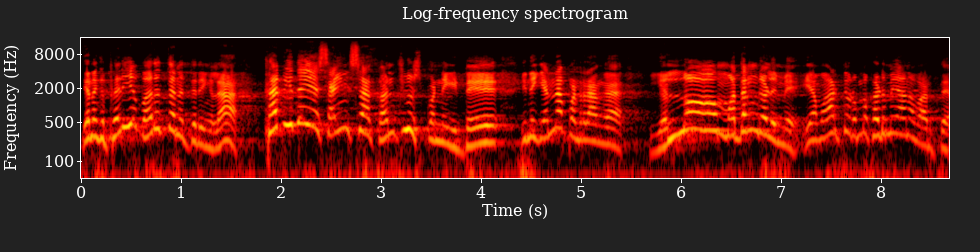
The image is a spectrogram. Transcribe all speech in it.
எனக்கு பெரிய வருத்தம் என்ன தெரியுங்களா? கவிதையை சயின்ஸாக கன்ஃபியூஸ் பண்ணிக்கிட்டு இன்னைக்கு என்ன பண்ணுறாங்க எல்லா மதங்களுமே என் வார்த்தை ரொம்ப கடுமையான வார்த்தை.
